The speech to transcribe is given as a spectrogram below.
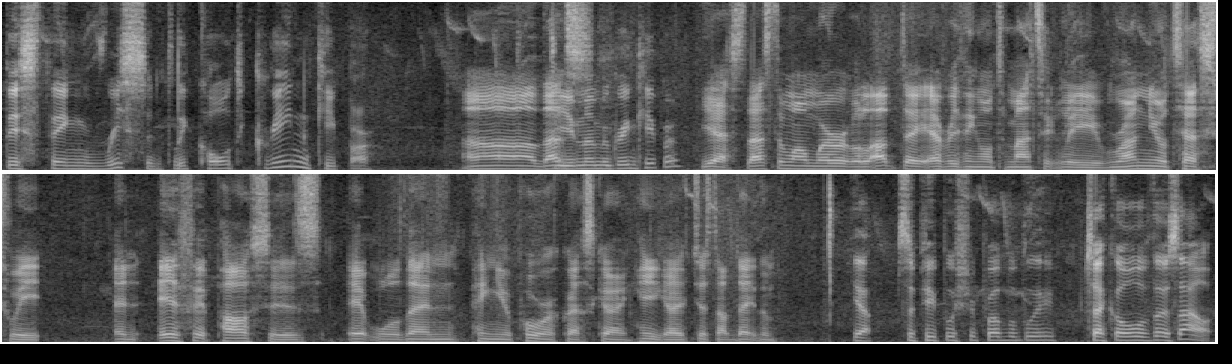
this thing recently called Greenkeeper. Uh, that's, Do you remember Greenkeeper? Yes, that's the one where it will update everything automatically, run your test suite, and if it passes, it will then ping your pull request going, here you go, just update them. Yeah. So people should probably check all of those out.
